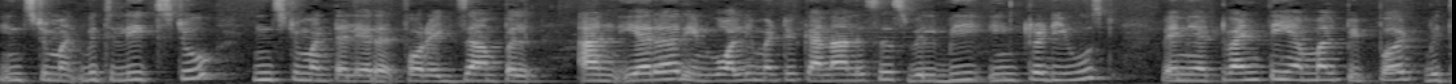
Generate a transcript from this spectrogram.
instrument which leads to instrumental error. For example an error in volumetric analysis will be introduced when a 20 ml pipette which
